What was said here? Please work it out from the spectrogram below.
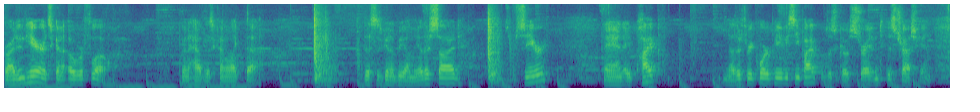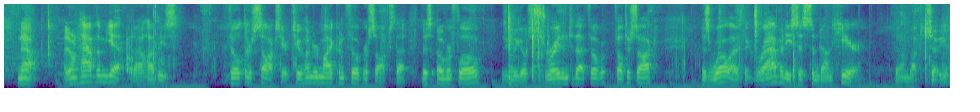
Right in here, it's going to overflow. I'm to have this kind of like that. This is to be on the other side, this receiver, and a pipe, another three quarter PVC pipe will just go straight into this trash can. Now, I don't have them yet, but I'll have these filter socks here, 200 micron filter socks that this overflow is to go straight into that fil filter sock, as well as the gravity system down here that I'm about to show you.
